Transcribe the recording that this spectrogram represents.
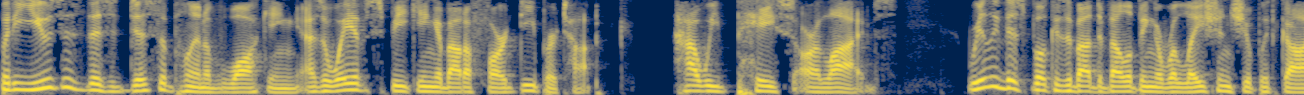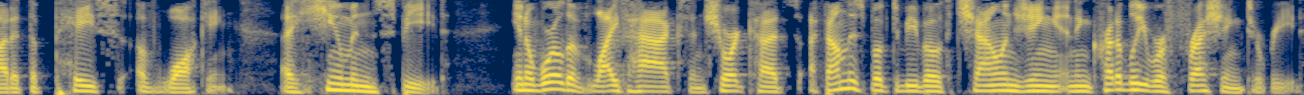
but he uses this discipline of walking as a way of speaking about a far deeper topic how we pace our lives. Really, this book is about developing a relationship with God at the pace of walking, a human speed. In a world of life hacks and shortcuts, I found this book to be both challenging and incredibly refreshing to read.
